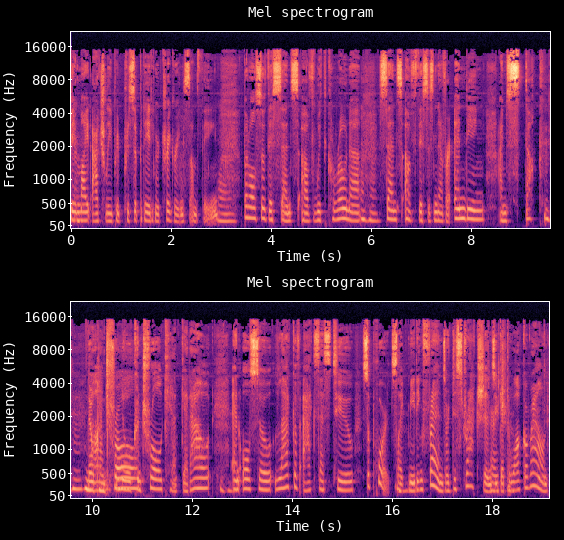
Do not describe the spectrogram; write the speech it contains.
they might actually be precipitating or triggering something. But also this sense of with corona, Mm-hmm. sense of this is never ending. I'm stuck. Mm-hmm. No Um, control. No control, can't get out. Mm-hmm. And also lack of access to supports like meeting friends or distractions. Mm-hmm. Very you get to walk around.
